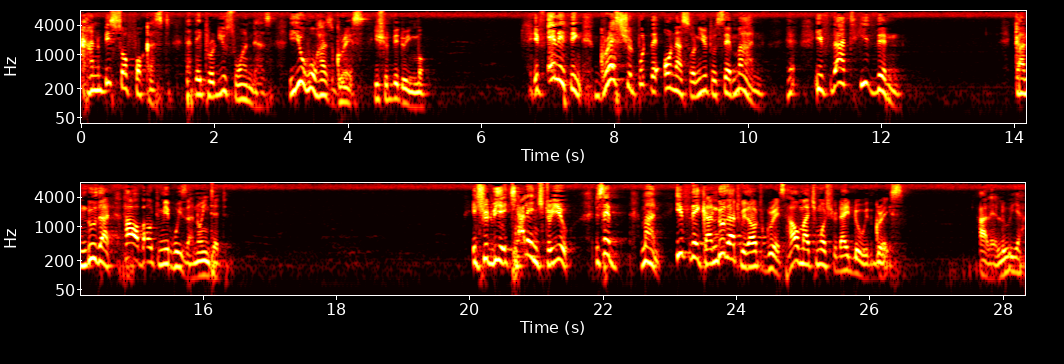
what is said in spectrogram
can be so focused that they produce wonders, you who has grace, you should be doing more. If anything, grace should put the onus on you to say, man, eh, if that heathen can do that, how about me who is anointed? It should be a challenge to you to say, man, if they can do that without grace, how much more should I do with grace? Hallelujah.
